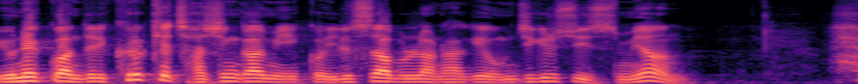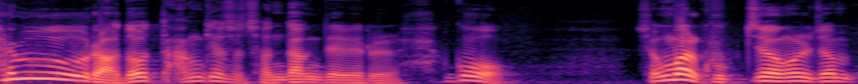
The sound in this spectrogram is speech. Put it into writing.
윤핵관들이 그렇게 자신감이 있고 일사불란하게 움직일 수 있으면 하루라도 당겨서 전당대회를 하고 정말 국정을 좀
